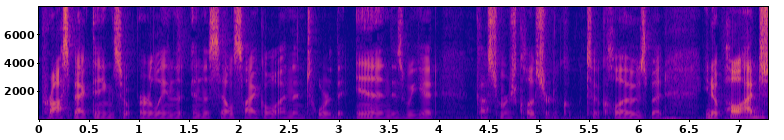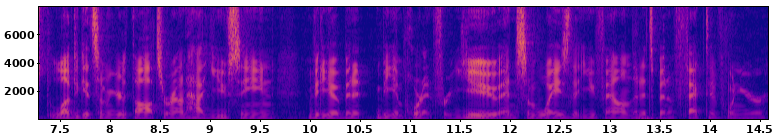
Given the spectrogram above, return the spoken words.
prospecting, so early in the in the sales cycle, and then toward the end as we get customers closer to, to close. But, you know, Paul, I'd just love to get some of your thoughts around how you've seen video be important for you and some ways that you found that it's been effective when you're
